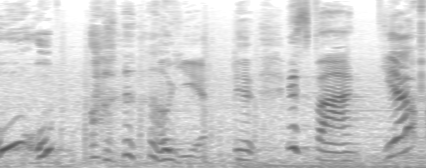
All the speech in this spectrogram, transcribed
Ooh, ooh. oh yeah, it, it's fine. Yep.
